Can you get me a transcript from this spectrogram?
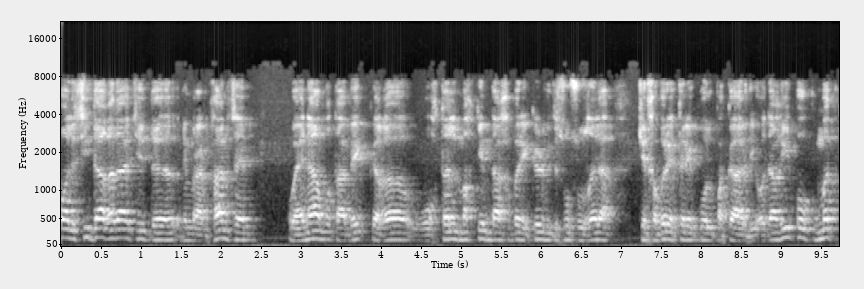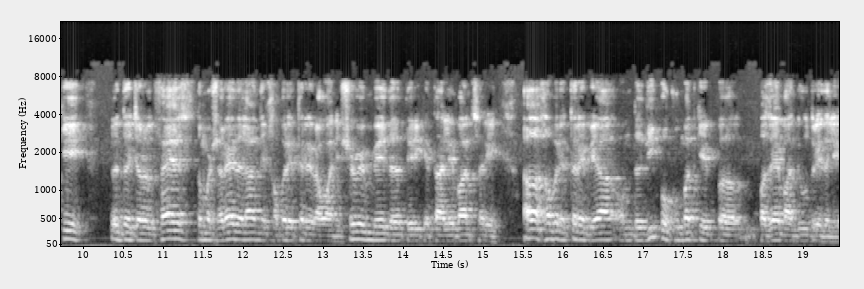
پالیسی دا غدا چې د عمران خان صاحب وینا مطابق هغه وختل مخکې دا خبرې کړې د سو سوزله چې خبرې ترې کول پکار دي او دا غي په حکومت کې د جنرال فیض د مشرۍ د لاندې خبرې ترې روانې شوې مې د تحریک طالبان سره هغه خبرې ترې بیا هم د دې حکومت کې په ځای باندې ودرېدلې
